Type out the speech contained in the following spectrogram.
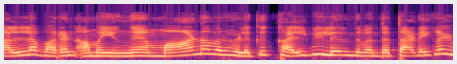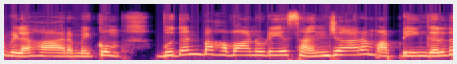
நல்ல வரன் அமையுங்க. மாணவர்களுக்கு கல்வியிலிருந்து வந்த தடைகள் விலக ஆரம்பிக்கும். புதன் பகவானுடைய சஞ்சாரம் அப்படிங்கிறது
